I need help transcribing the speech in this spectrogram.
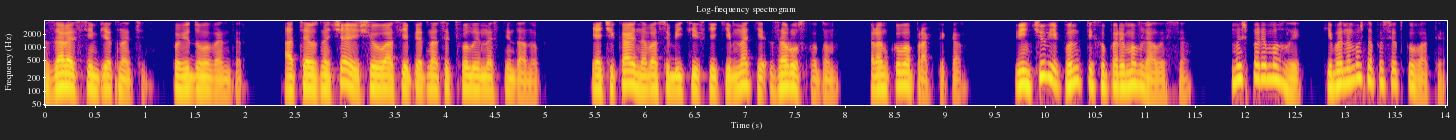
Зараз 7.15, повідомив Ендер. А це означає, що у вас є 15 хвилин на сніданок. Я чекаю на вас у бійцівській кімнаті за розкладом. Ранкова практика. Він чув, як вони тихо перемовлялися. Ми ж перемогли. Хіба не можна посвяткувати?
